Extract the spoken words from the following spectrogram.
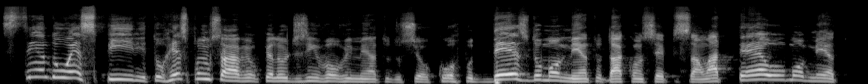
Sendo o espírito responsável pelo desenvolvimento do seu corpo desde o momento da concepção até o momento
